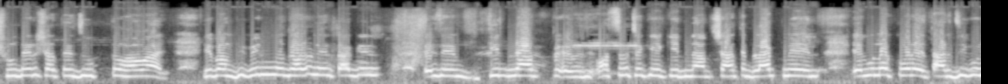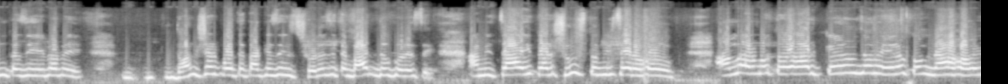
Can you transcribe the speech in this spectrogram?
সুদের সাথে যুক্ত হওয়ায় এবং বিভিন্ন ধরনের তাকে এই যে কিডন্যাপ অস্ত্র থেকে কিডন্যাপ সাথে ব্ল্যাকমেল এগুলো করে তার জীবনটা যে এভাবে ধ্বংসের পথে তাকে যে সরে যেতে বাধ্য করেছে, আমি চাই তার সুস্থ বিচার হোক। আমার মতো আর কেউ যেন এরকম না হয়।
